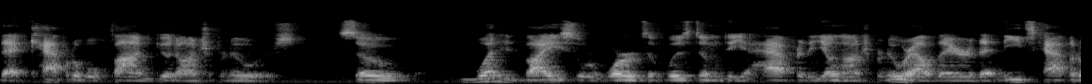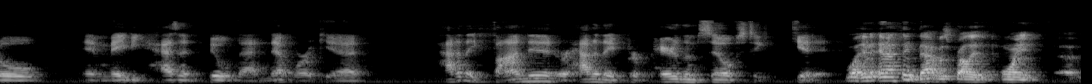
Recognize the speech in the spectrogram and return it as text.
that capital will find good entrepreneurs. So what advice or words of wisdom do you have for the young entrepreneur out there that needs capital and maybe hasn't built that network yet? How do they find it or how do they prepare themselves to get it? Well, and, and I think that was probably the point, uh,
